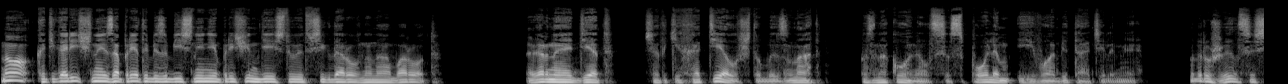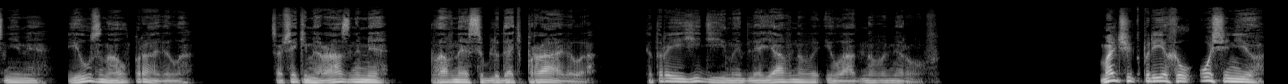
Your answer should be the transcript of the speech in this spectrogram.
Но категоричные запреты без объяснения причин действуют всегда ровно наоборот. Наверное, дед все-таки хотел, чтобы Знат познакомился с полем и его обитателями, подружился с ними и узнал правила. Со всякими разными, главное соблюдать правила, которые едины для явного и ладного миров. Мальчик приехал осенью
